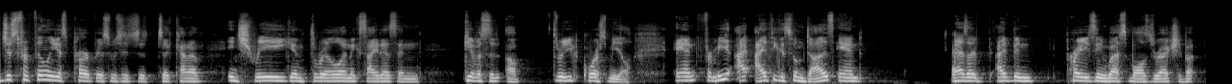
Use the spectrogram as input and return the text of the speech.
just fulfilling its purpose, which is to, to, kind of intrigue and thrill and excite us and give us a, a three course meal. And for me, I, I, think this film does. And as I've, I've been praising Wes Ball's direction, but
